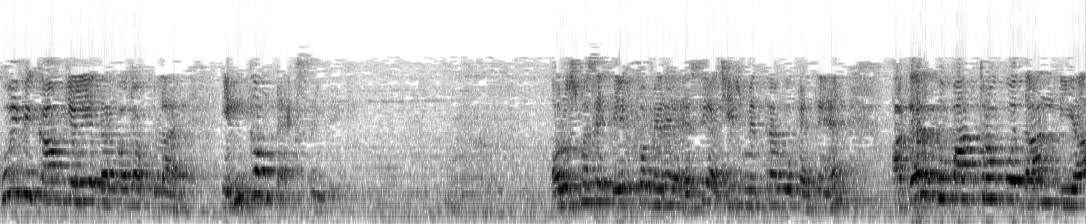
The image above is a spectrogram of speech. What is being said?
कोई भी काम के लिए दरवाज़ा खुला है इनकम टैक्स नहीं देंगे। और उसमें से एक तो मेरे ऐसे अज़ीज़ मित्र वो कहते हैं, अगर कुपात्रों को दान दिया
